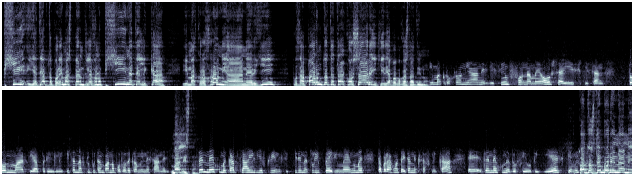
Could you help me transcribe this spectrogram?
ποιοι, γιατί από το πρωί μας παίρνουν τηλέφωνο, ποιοι είναι τελικά οι μακροχρόνια ανεργοί που θα πάρουν το 400 η κυρία Παπακοσταντίνου. Οι μακροχρόνια άνεργοι, σύμφωνα με όσα ίσχυσαν τον Μάρτιο-Απρίλη, ήταν αυτοί που ήταν πάνω από 12 μήνες άνεργοι. Μάλιστα. Δεν έχουμε κάποια άλλη διευκρίνηση. Κύριε Νατούλη, περιμένουμε. Τα πράγματα ήταν ξαφνικά. Ε, δεν έχουν δοθεί οδηγίες. Και εμείς Πάντως δεν μπορεί να είναι,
